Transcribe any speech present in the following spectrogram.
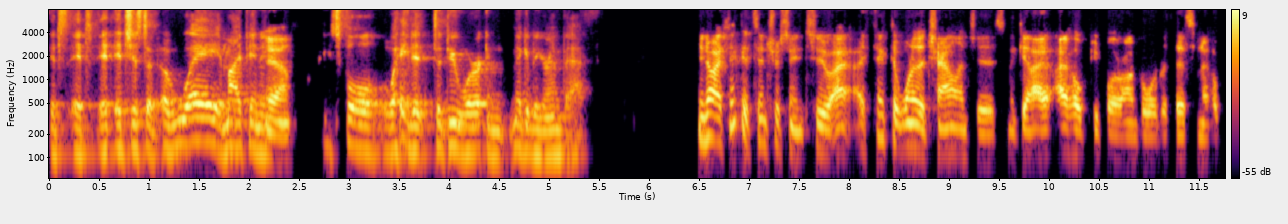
It's it's it's just a, a way, in my opinion, yeah. peaceful way to, to do work and make a bigger impact. You know, I think it's interesting too. I, I think that one of the challenges, and again, I, I, hope people are on board with this, and I hope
